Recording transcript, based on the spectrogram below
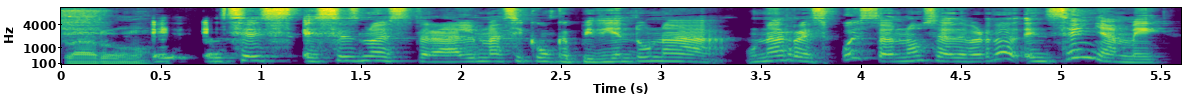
Claro. E, ese es, ese es nuestra alma así como que pidiendo una, una respuesta, ¿no? O sea, de verdad, enséñame.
